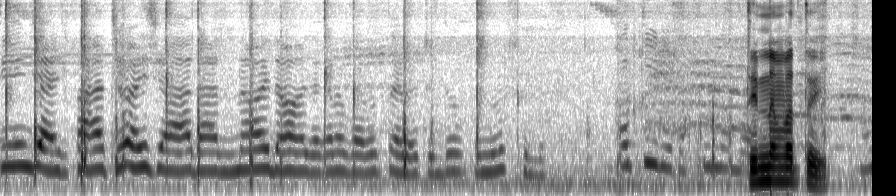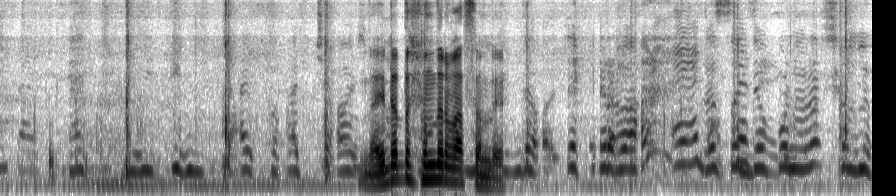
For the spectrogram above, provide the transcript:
তিন চার পাঁচ ছয় সাত আট নয় দশ এগারো বারো তেরো চোদ্দ পনেরো ষোলো। তিন নম্বর। তুই? না এটা তো সুন্দর পাচ্ছেন রে। পনেরো ষোলো।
